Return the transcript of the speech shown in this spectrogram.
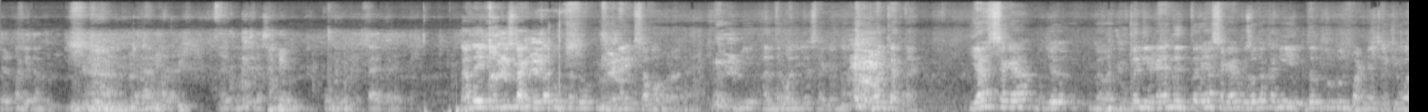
खेळ पांगे मला नाही पण तुला सांगून कोण कोण आहेत, काय काय. दादा एकोणतीस तारखेला तुमचा जो निर्णायक सभा होणार आहे किंवा तुम्ही अंतरवालीला सगळ्यांना आव्हान करताय या सगळ्या म्हणजे अं, निर्णयानंतर या सगळ्या विरोधकांनी एकदम तुटून पडण्याचं किंवा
